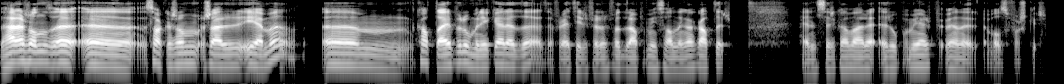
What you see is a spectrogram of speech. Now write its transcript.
Det her er sånne uh, saker som skjærer i hjemmet. Um, Katteeier på Romerike er redde etter flere tilfeller for drap og mishandling av katter. Hendelser kan være rop om hjelp, mener voldsforsker.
